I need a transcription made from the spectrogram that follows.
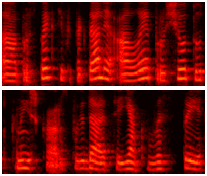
е, проспектів і так далі. Але про що тут книжка? Розповідається, як ввести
